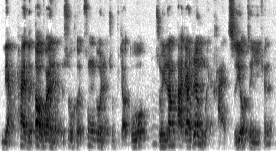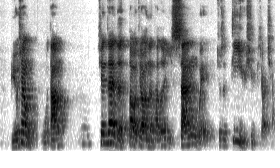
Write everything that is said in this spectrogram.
两派的道观人数和众多人数比较多，嗯所以让大家认为还只有正一圈的。比如像武武当嗯，现在的道教呢，它都以山为，就是地域性比较强。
